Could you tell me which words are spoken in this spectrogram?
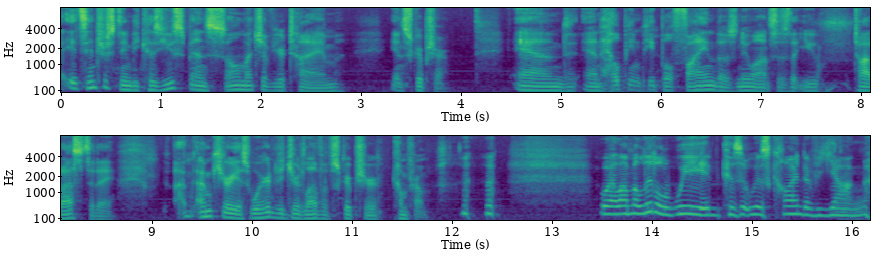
It's interesting because you spend so much of your time in Scripture, and and helping people find those nuances that you taught us today. I'm, I'm curious, where did your love of Scripture come from? Well, I'm a little weird because it was kind of young,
